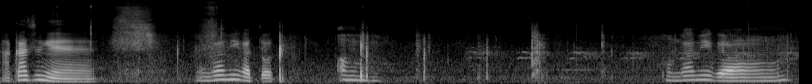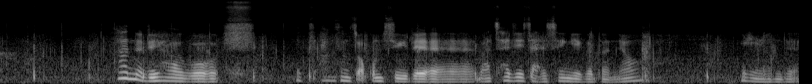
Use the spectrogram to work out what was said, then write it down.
아까 중에 용감이가 또 아, 용감이가 하늘이하고 항상 조금씩 이래 마찰이 잘 생기거든요. 그러는데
